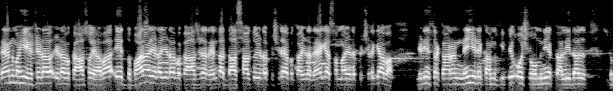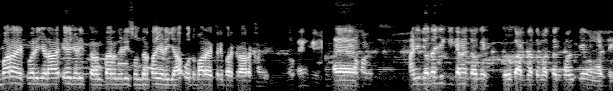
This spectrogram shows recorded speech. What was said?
ਰਹਿਨਮਾਈ ਹੇਠ ਜਿਹੜਾ ਜਿਹੜਾ ਵਿਕਾਸ ਹੋਇਆ ਵਾ ਇਹ ਦੁਬਾਰਾ ਜਿਹੜਾ ਜਿਹੜਾ ਵਿਕਾਸ ਜਿਹੜਾ ਰਹਿੰਦਾ 10 ਸਾਲ ਤੋਂ ਜਿਹੜਾ ਪਿਛੜਿਆ ਵਿਕਾਸ ਜਿਹੜਾ ਰਹਿ ਗਿਆ ਸਮਾਂ ਜਿਹੜਾ ਪਿਛੜ ਗਿਆ ਵਾ ਜਿਹੜੀਆਂ ਸਰਕਾਰਾਂ ਨੇ ਨਹੀਂ ਜਿਹੜੇ ਕੰਮ ਕੀਤੇ ਉਹ ਸ਼੍ਰੋਮਣੀ ਅਕਾਲੀ ਦਲ ਦੁਬਾਰਾ ਇੱਕ ਵਾਰੀ ਜਿਹੜਾ ਇਹ ਜਿਹੜੀ ਤਰਨਤਾਰਨ ਜਿਹੜੀ ਸੁੰਦਰਤਾ ਜਿਹੜੀ ਆ ਉਹ ਦੁਬਾਰਾ ਇੱਕ ਵਾਰੀ ਬਰਕਰਾਰ ਰੱਖਾਂਗੇ। ਥੈਂਕ ਯੂ ਹਾਂਜੀ ਜੋਦਾ ਜੀ ਕੀ ਕਹਿਣਾ ਚਾਹੋਗੇ? ਗੁਰੂ ਘਰ ਦਾ ਤਮਸਤਕ ਪਹੁੰਚੇ ਹੋਣ ਵਾਸਤੇ।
